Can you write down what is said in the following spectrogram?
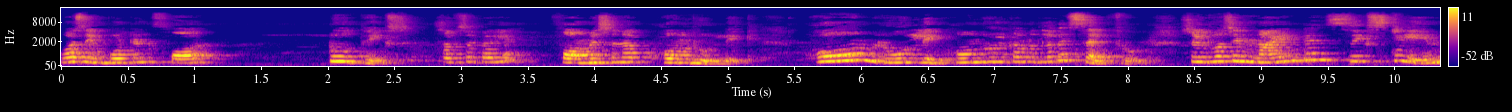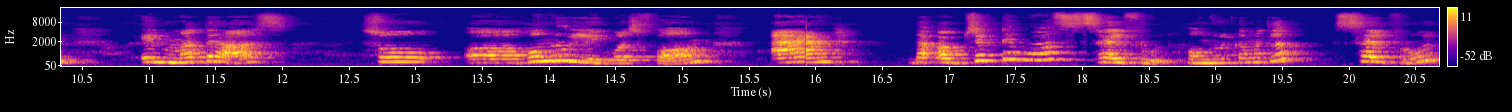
was important for two things सबसे पहले formation of home rule league home rule league home rule का मतलब है self rule so it was in 1916 in Madras. So uh, Home Rule League was formed and the objective was self rule. Home rule ka matlab? Self rule.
